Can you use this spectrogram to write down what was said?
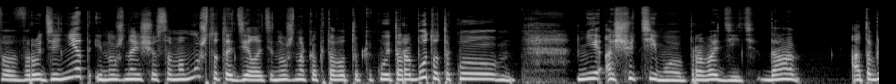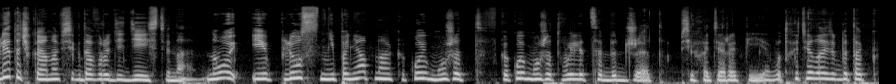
вроде нет, и нужно еще самому что-то делать, и нужно как-то вот какую-то работу такую неощутимую проводить, да, а таблеточка, она всегда вроде действенна. Ну и плюс непонятно, какой может, в какой может вылиться бюджет психотерапия. Вот хотелось бы так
